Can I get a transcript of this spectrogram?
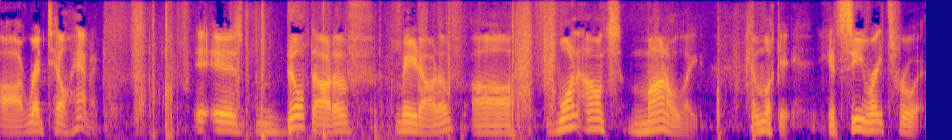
uh, Redtail hammock. It is built out of, made out of, uh, one ounce monolite. And look it, you can see right through it.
